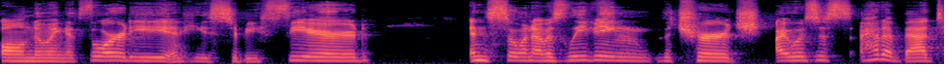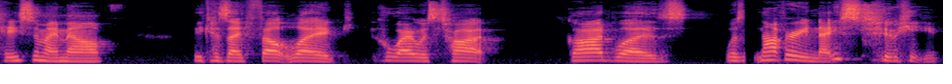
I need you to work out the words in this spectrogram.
all-knowing authority and he's to be feared. And so when i was leaving the church i was just i had a bad taste in my mouth because i felt like who i was taught god was was not very nice to me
